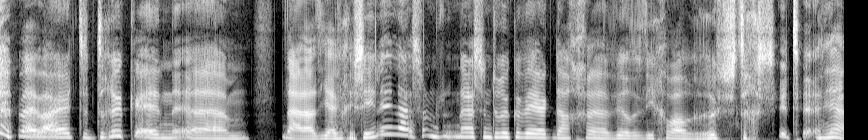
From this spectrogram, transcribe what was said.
Wij waren te druk en ehm, nou, had hij even geen zin in. Na zijn, na zijn drukke werkdag eh, wilde hij gewoon rustig zitten. En Ja.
